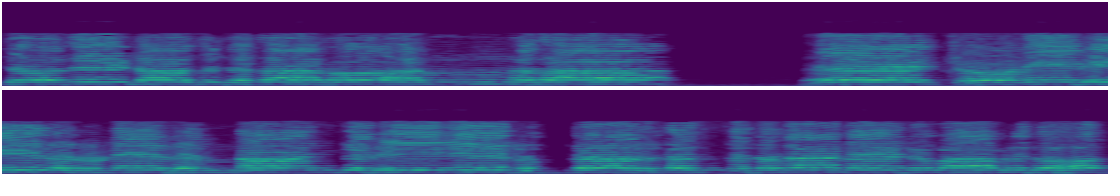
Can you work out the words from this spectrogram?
ज्योतिषासु जतागो अन्नता हे क्षोणीभिररुणेभिर्नाञ्जभिरुद्राऋतस्य सदनेषु वा मृदुः।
